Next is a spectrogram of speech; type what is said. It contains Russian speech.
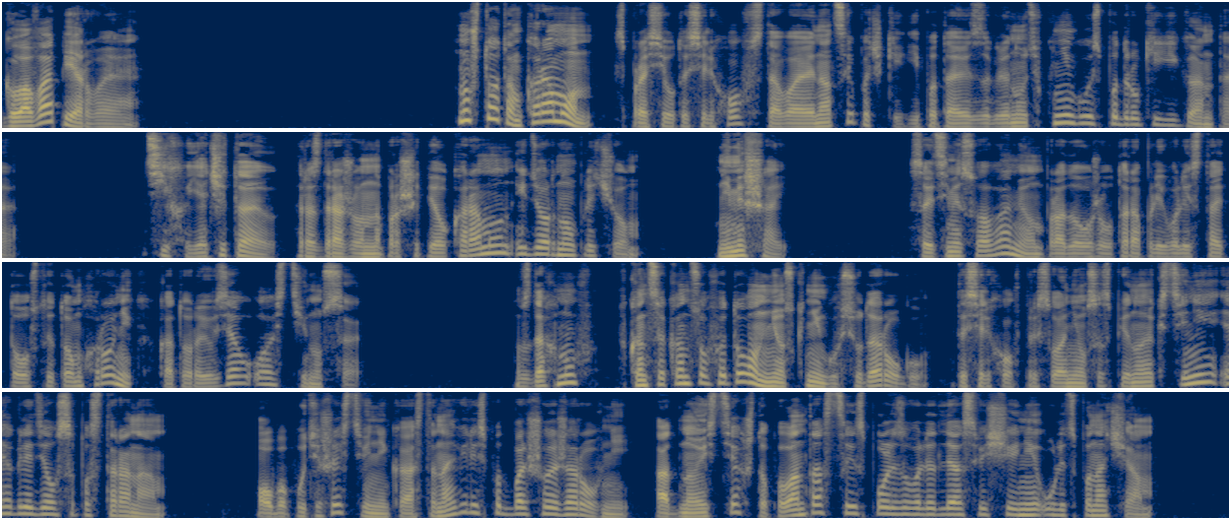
Глава первая. «Ну что там, Карамон?» — спросил Тосельхов, вставая на цыпочки и пытаясь заглянуть в книгу из-под руки гиганта. «Тихо, я читаю», — раздраженно прошипел Карамон и дернул плечом. «Не мешай». С этими словами он продолжил торопливо листать толстый том хроник, который взял у Астинуса. Вздохнув, в конце концов это он нес книгу всю дорогу, Тосельхов прислонился спиной к стене и огляделся по сторонам. Оба путешественника остановились под большой жаровней, одной из тех, что палантасцы использовали для освещения улиц по ночам.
